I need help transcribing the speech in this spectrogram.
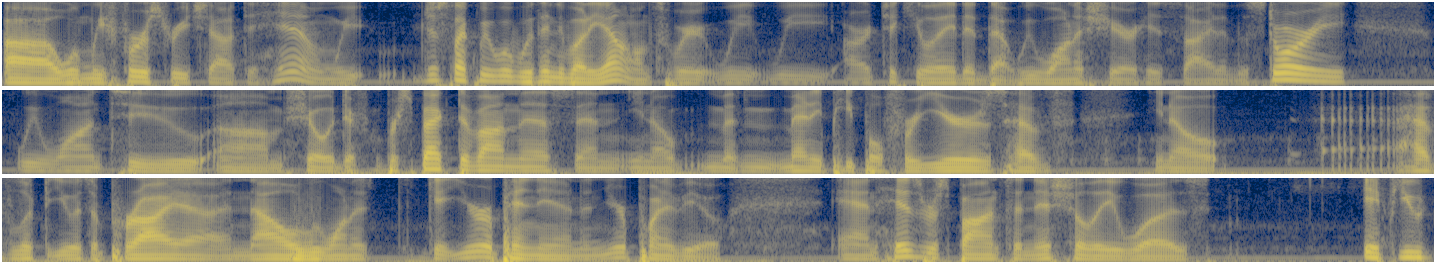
uh, when we first reached out to him, we just like we would with anybody else, we we, we articulated that we want to share his side of the story. We want to um, show a different perspective on this, and you know, m- many people for years have, you know, have looked at you as a pariah, and now we want to get your opinion and your point of view. And his response initially was, "If you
